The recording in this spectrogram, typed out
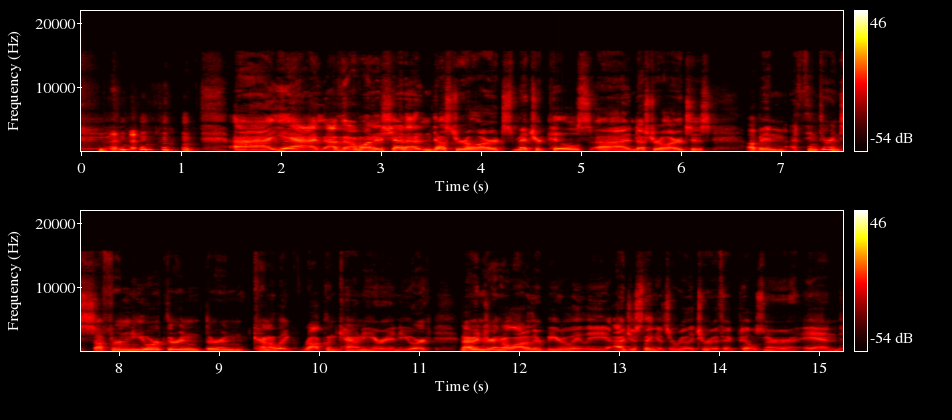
uh, yeah, I, I, wanted to shout out Industrial Arts Metric Pills. Uh, Industrial Arts is up in I think they're in Suffern, New York. They're in they're in kind of like Rockland County area, New York. And I've been drinking a lot of their beer lately. I just think it's a really terrific pilsner and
